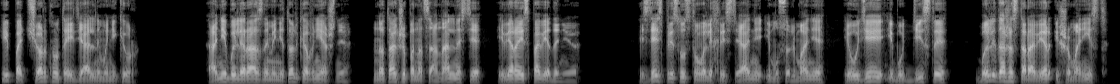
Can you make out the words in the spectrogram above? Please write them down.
и подчеркнуто идеальный маникюр. Они были разными не только внешне, но также по национальности и вероисповеданию. Здесь присутствовали христиане и мусульмане, иудеи и буддисты, были даже старовер и шаманист.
